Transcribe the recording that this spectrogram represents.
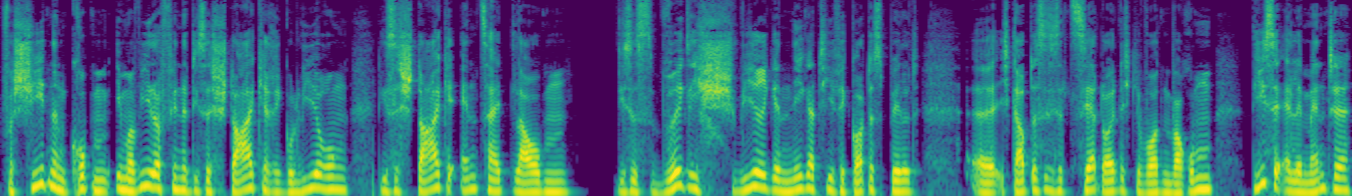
verschiedenen Gruppen immer wieder findet. Diese starke Regulierung, dieses starke Endzeitglauben, dieses wirklich schwierige negative Gottesbild. Äh, ich glaube, das ist jetzt sehr deutlich geworden, warum diese Elemente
